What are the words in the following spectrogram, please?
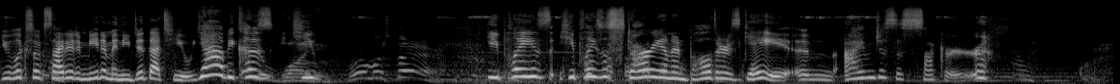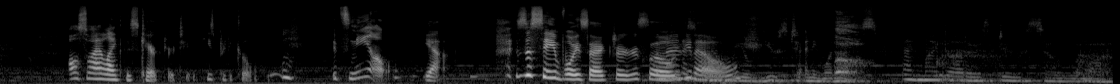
You look so excited to meet him, and he did that to you. Yeah, because he We're almost there. He plays he plays Astarion in Baldur's Gate, and I'm just a sucker. Also, I like this character too. He's pretty cool. It's Neil. Yeah. It's the same voice actor, so the man you is know. no real use to anyone else, and my daughters do so love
